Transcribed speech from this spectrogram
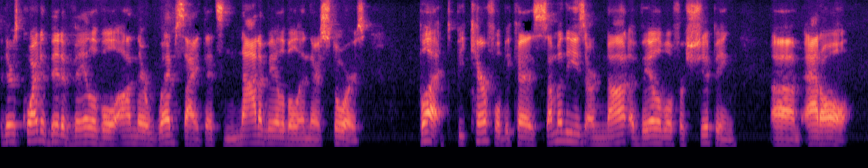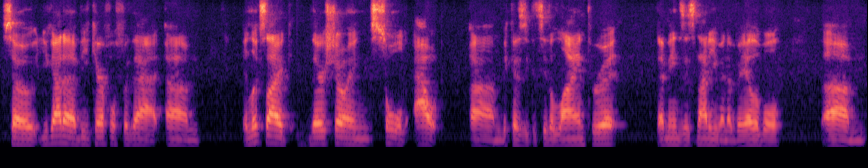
there's quite a bit available on their website that's not available in their stores. But be careful because some of these are not available for shipping um, at all. So you got to be careful for that. Um, it looks like they're showing sold out um, because you can see the line through it. That means it's not even available. Um,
